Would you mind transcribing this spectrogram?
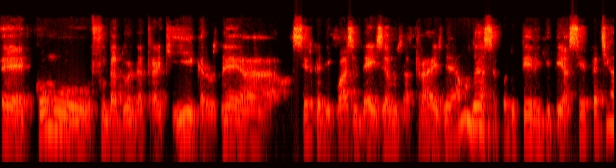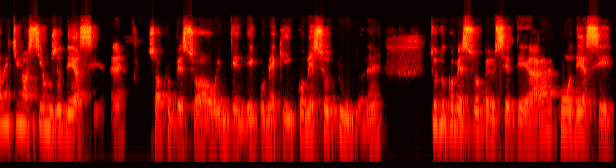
é, como fundador da Trike Ícaros, né, há cerca de quase 10 anos atrás, né, a mudança, quando teve de DAC, praticamente nós tínhamos o DAC, né, só para o pessoal entender como é que começou tudo. Né? Tudo começou pelo CTA com o DAC,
